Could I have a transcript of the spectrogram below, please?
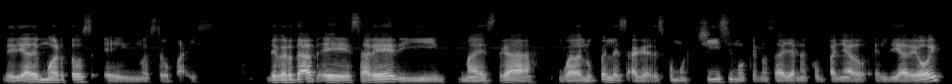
de Día de Muertos en nuestro país. De verdad, eh, y maestra Guadalupe, les agradezco muchísimo que nos hayan acompañado el día de hoy.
